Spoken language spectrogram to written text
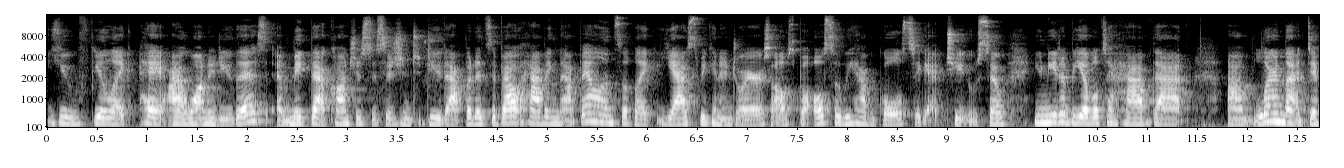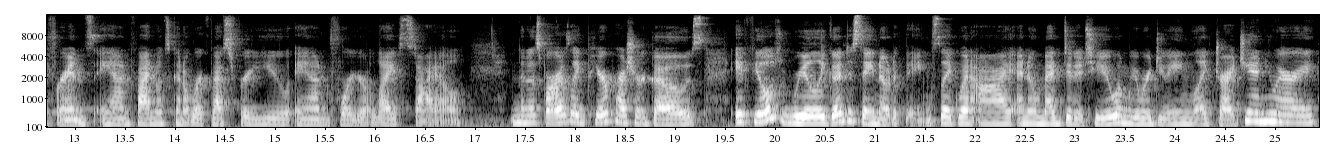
you feel like hey I want to do this and make that conscious decision to do that. But it's about having that balance of like yes we can enjoy ourselves but also we have goals to get to. So you need to be able to have that um, learn that difference and find what's going to work best for you and for your lifestyle and then as far as like peer pressure goes, it feels really good to say no to things. Like when I I know Meg did it too when we were doing like dry January.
